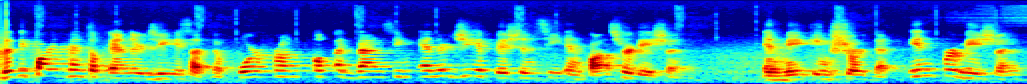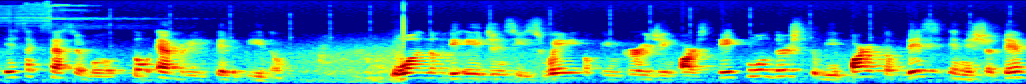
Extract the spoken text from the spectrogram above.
The Department of Energy is at the forefront of advancing energy efficiency and conservation and making sure that information is accessible to every Filipino. One of the agency's way of encouraging our stakeholders to be part of this initiative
